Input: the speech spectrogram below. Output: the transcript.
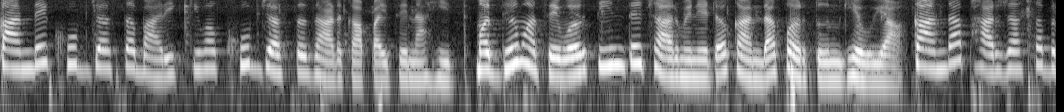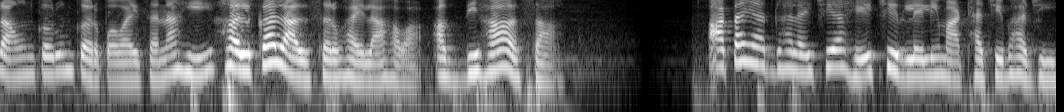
कांदे खूप जास्त बारीक किंवा खूप जास्त जाड कापायचे नाहीत. मध्यम आचेवर तीन ते चार मिनिटं कांदा परतून घेऊया. कांदा फार जास्त ब्राऊन करून करपवायचा नाही हलका लालसर व्हायला हवा. अगदी हा असा. आता यात घालायची आहे चिरलेली माठाची भाजी.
